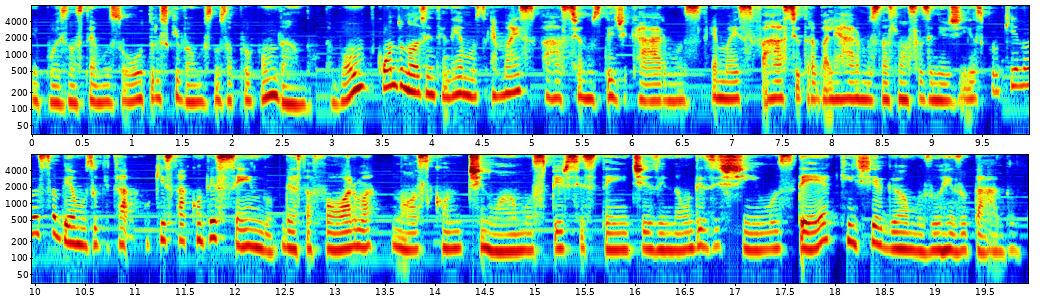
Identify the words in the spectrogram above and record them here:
depois nós temos outros que vamos nos aprofundando, tá bom? Quando nós entendemos, é mais fácil nos dedicarmos, é mais fácil trabalharmos nas nossas energias, porque nós sabemos o que, tá, o que está acontecendo. Desta forma, nós continuamos persistentes e não desistimos até que enxergamos o resultado.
